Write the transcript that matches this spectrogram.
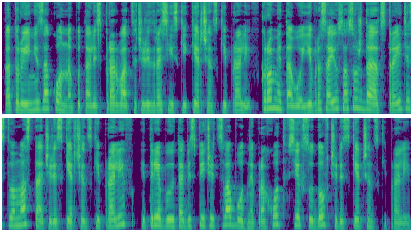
которые незаконно пытались прорваться через российский Керченский пролив. Кроме того, Евросоюз осуждает строительство моста через Керченский пролив и требует обеспечить свободный проход всех судов через Керченский пролив.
